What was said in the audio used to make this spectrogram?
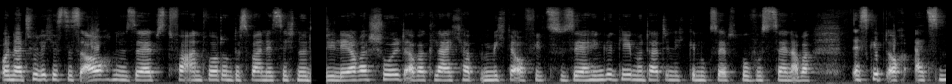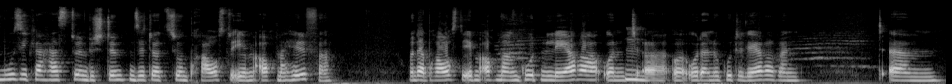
und natürlich ist es auch eine Selbstverantwortung. Das waren jetzt nicht nur die Lehrer schuld, aber klar, ich habe mich da auch viel zu sehr hingegeben und hatte nicht genug Selbstbewusstsein. Aber es gibt auch, als Musiker hast du in bestimmten Situationen, brauchst du eben auch mal Hilfe. Und da brauchst du eben auch mal einen guten Lehrer und, hm. äh, oder eine gute Lehrerin. Ähm,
